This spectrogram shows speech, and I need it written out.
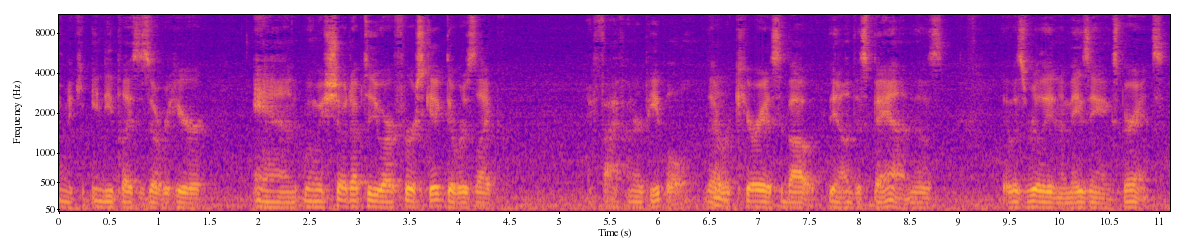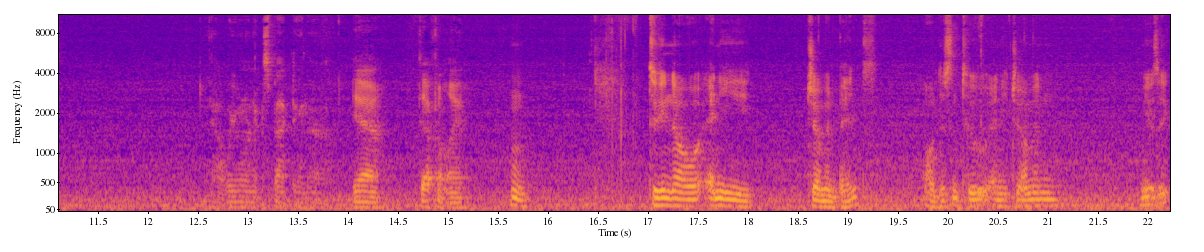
like indie places over here. And when we showed up to do our first gig, there was like like 500 people that Hmm. were curious about you know this band. It was it was really an amazing experience. Yeah, we weren't expecting that. Yeah, definitely. Hmm. Do you know any German bands or listen to any German music?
